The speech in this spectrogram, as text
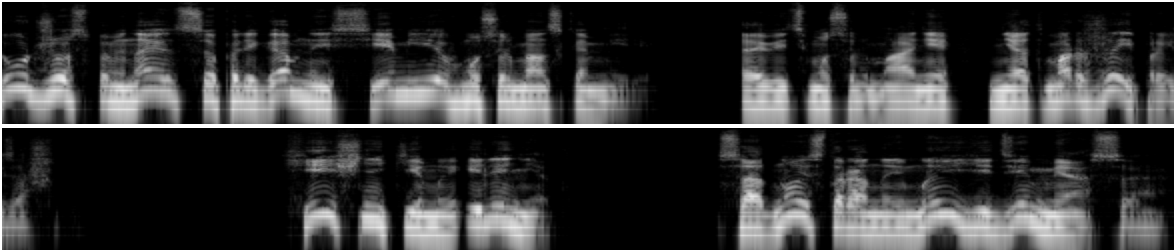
Тут же вспоминаются полигамные семьи в мусульманском мире. А ведь мусульмане не от моржей произошли. Хищники мы или нет? С одной стороны, мы едим мясо,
